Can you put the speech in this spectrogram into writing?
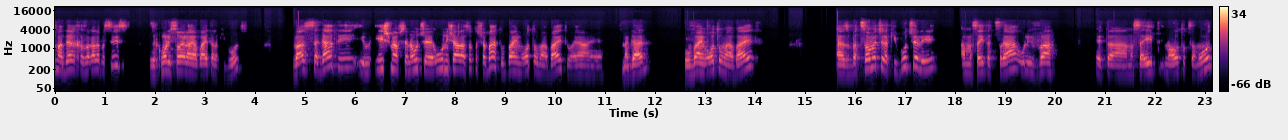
60% מהדרך חזרה לבסיס זה כמו לנסוע אליי הביתה לקיבוץ. ואז סגרתי עם איש מאפסנאות שהוא נשאר לעשות את השבת, הוא בא עם אוטו מהבית, הוא היה אה, נגד, הוא בא עם אוטו מהבית, אז בצומת של הקיבוץ שלי המשאית עצרה, הוא ליווה את המשאית עם האוטו צמוד,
